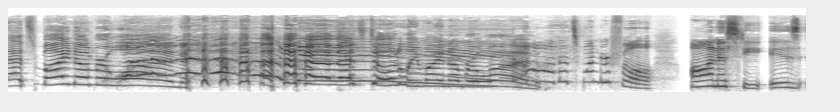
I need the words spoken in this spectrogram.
That's my number one. that's totally my number one. Oh, that's wonderful. Honesty is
